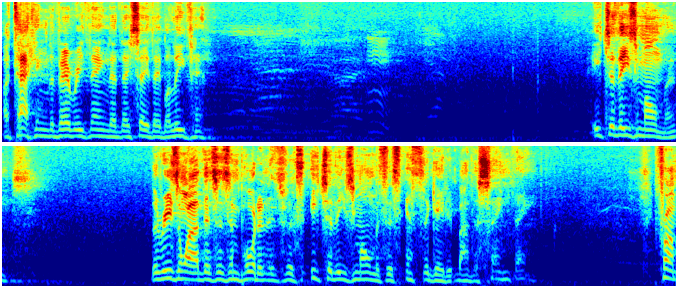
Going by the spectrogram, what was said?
attacking the very thing that they say they believe in. Each of these moments, the reason why this is important is because each of these moments is instigated by the same thing. From,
